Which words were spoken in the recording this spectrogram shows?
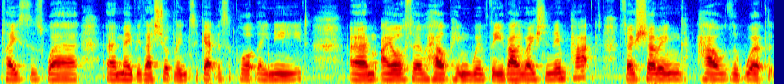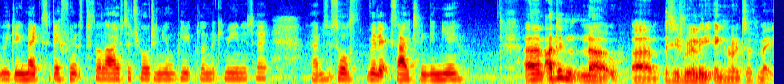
places where uh, maybe they're struggling to get the support they need. Um, I also helping with the evaluation and impact, so showing how the work that we do makes a difference to the lives of children, young people in the community. Um, so it's all really exciting and new. Um, I didn't know, um, this is really ignorant of me,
